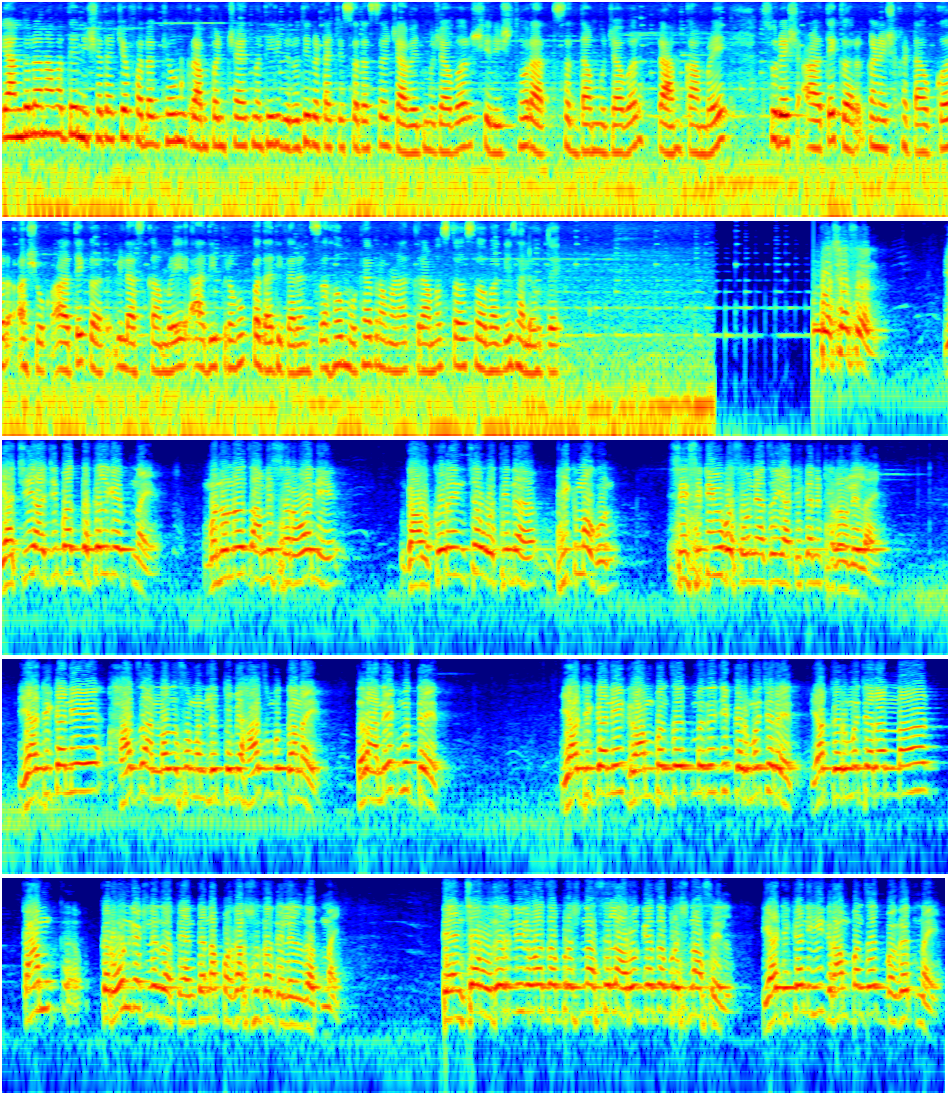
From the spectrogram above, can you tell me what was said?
या आंदोलनामध्ये निषेधाचे फलक घेऊन ग्रामपंचायतमधील विरोधी गटाचे सदस्य जावेद मुजावर शिरीष थोरात सद्दाम मुजावर राम कांबळे सुरेश आळतेकर गणेश खटावकर अशोक आळतेकर विलास कांबळे आदी प्रमुख पदाधिकाऱ्यांसह मोठ्या प्रमाणात ग्रामस्थ सहभागी झाले होते. प्रशासन याची अजिबात दखल घेत नाही. म्हणूनच आम्ही सर्वांनी गावकऱ्यांच्या वतीनं भीक मागून सीसीटीव्ही बसवण्याचं या ठिकाणी ठरवलेलं आहे. या ठिकाणी हाच अण्णा जसं म्हणले तुम्ही हाच मुद्दा नाही तर अनेक मुद्दे आहेत. या ठिकाणी ग्रामपंचायतमध्ये जे कर्मचारी आहेत या कर्मचाऱ्यांना काम करवून घेतले जाते आणि त्यांना पगार सुद्धा दिलेला जात नाही. त्यांच्या उदरनिर्वाहाचा प्रश्न असेल आरोग्याचा प्रश्न असेल या ठिकाणी ही ग्रामपंचायत बघत नाही.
